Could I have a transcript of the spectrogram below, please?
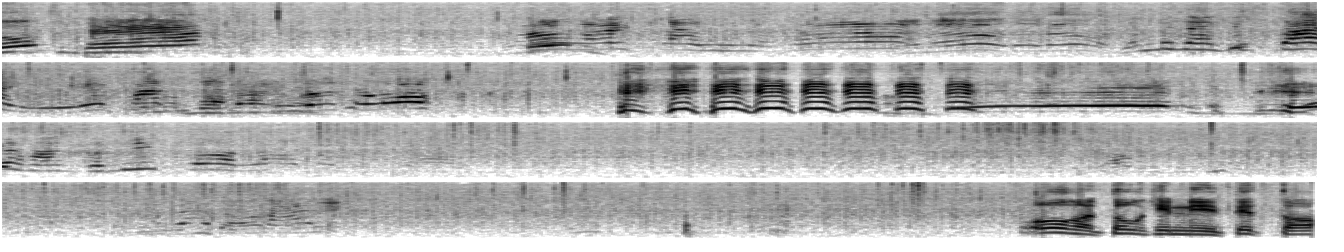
ลบแดดเรือไอ้เก่าเนี่ยนะได้แล้วได้แล้วมันไม่ยังคิดได้เอ๊ะพันบอกเรือเถอะเรือหันกับนี่ก่อนแล้ว โอ้กระตุกที่นี่ติดต่อ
